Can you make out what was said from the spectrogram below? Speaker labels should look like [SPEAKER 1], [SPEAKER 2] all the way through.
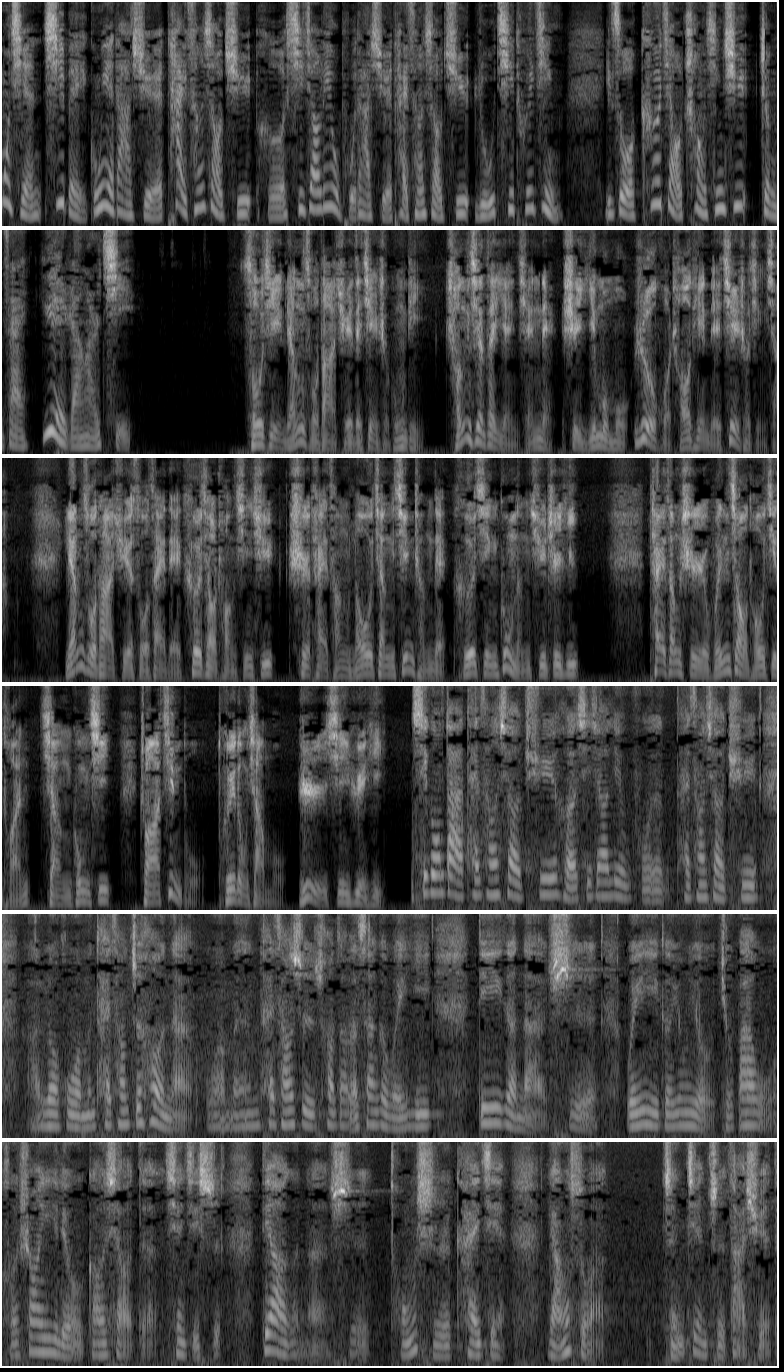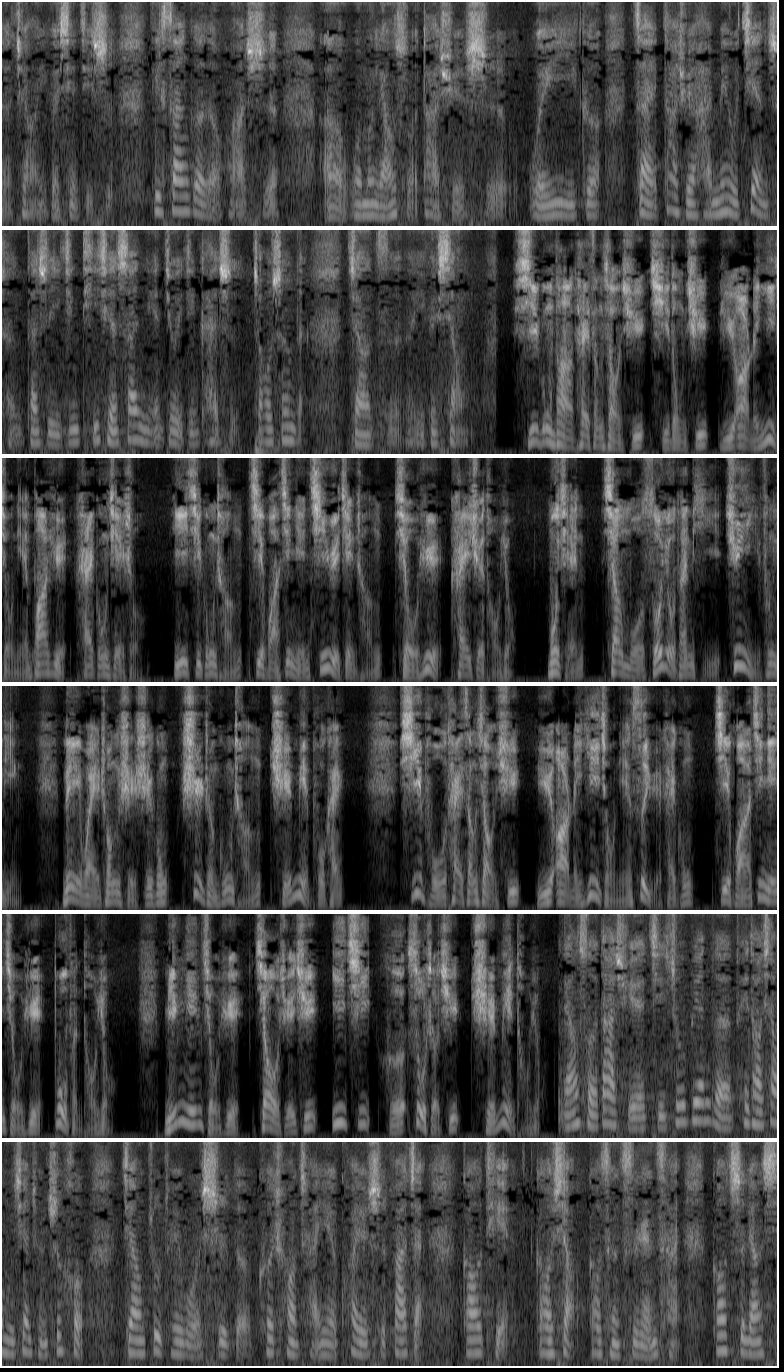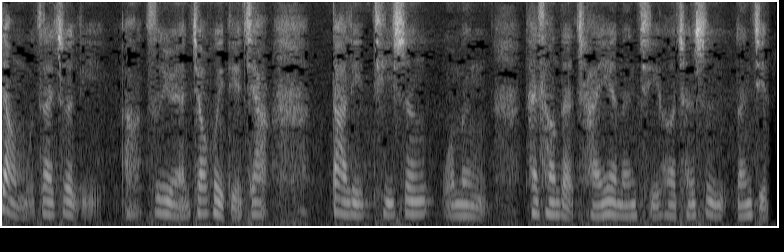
[SPEAKER 1] 目前，西北工业大学太仓校区和西交利物浦大学太仓校区如期推进，一座科教创新区正在跃然而起。
[SPEAKER 2] 走进两所大学的建设工地，呈现在眼前的是一幕幕热火朝天的建设景象。两所大学所在的科教创新区是太仓娄江新城的核心功能区之一。太仓市文教投集团讲工期、抓进度，推动项目日新月异。
[SPEAKER 3] 西工大太仓校区和西交利物浦太仓校区，啊，落户我们太仓之后呢，我们太仓市创造了三个唯一。第一个呢是唯一一个拥有985和双一流高校的县级市。第二个呢是同时开建两所。整建制大学的这样一个县级市，第三个的话是，呃，我们两所大学是唯一一个在大学还没有建成，但是已经提前三年就已经开始招生的这样子的一个项目。
[SPEAKER 2] 西工大太仓校区启动区于二零一九年八月开工建设，一期工程计划今年七月建成，九月开学投用。目前项目所有单体均已封顶，内外装饰施工、市政工程全面铺开。西浦太仓校区于二零一九年四月开工，计划今年九月部分投用，明年九月教学区一期和宿舍区全面投用。
[SPEAKER 3] 两所大学及周边的配套项目建成之后，将助推我市的科创产业跨越式发展。高铁、高校、高层次人才、高质量项目在这里啊，资源交汇叠加，大力提升我们太仓的产业能级和城市能级。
